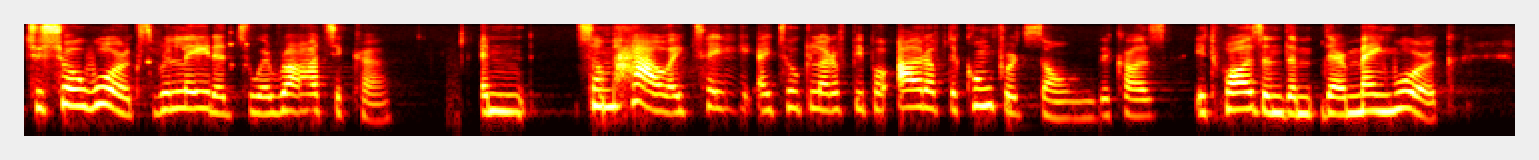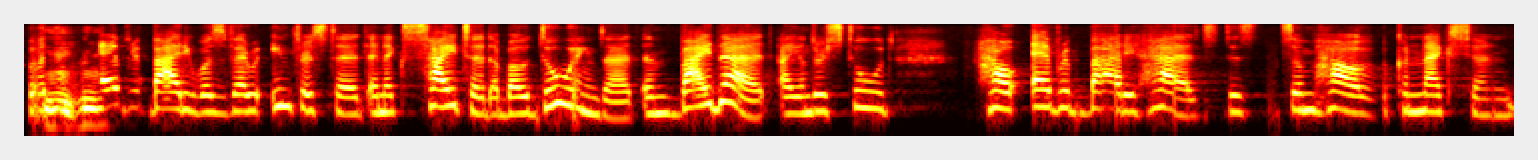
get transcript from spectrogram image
to show works related to erotica and somehow i take i took a lot of people out of the comfort zone because it wasn't the, their main work but mm-hmm. everybody was very interested and excited about doing that and by that i understood how everybody has this somehow connection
